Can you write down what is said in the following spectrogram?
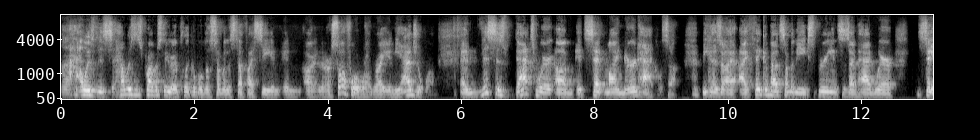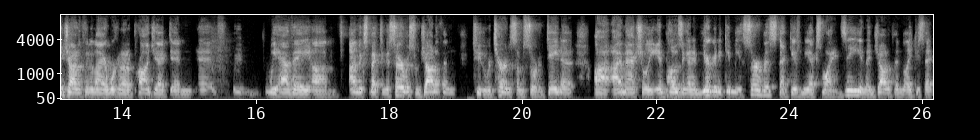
Uh, how is this? How is this promise theory applicable to some of the stuff I see in, in our, in our software world, right? In the agile world, and this is that's where um, it sent my nerd hackles up because I, I think about some of the experiences I've had where, say, Jonathan and I are working on a project and. Uh, we have a um, i'm expecting a service from jonathan to return some sort of data uh, i'm actually imposing on him you're going to give me a service that gives me x y and z and then jonathan like you said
